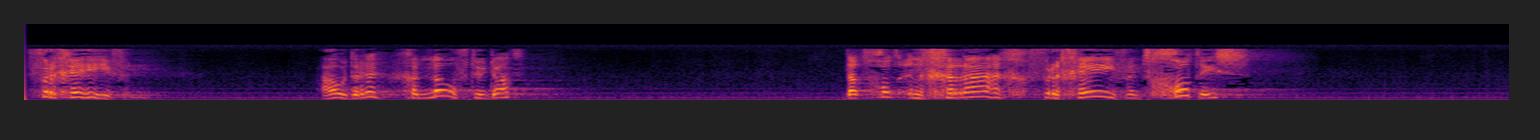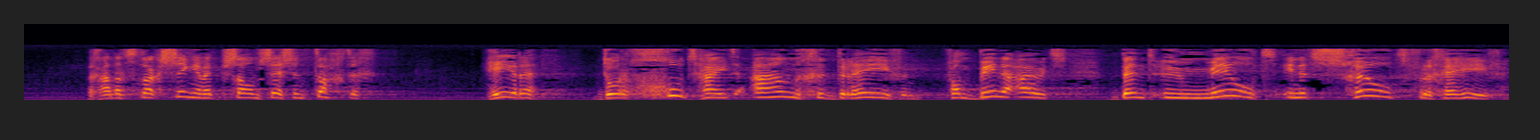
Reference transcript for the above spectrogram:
vergeven. Ouderen, gelooft u dat? Dat God een graag vergevend God is? We gaan dat straks zingen met Psalm 86. Heren, door goedheid aangedreven, van binnenuit, bent u mild in het schuld vergeven.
